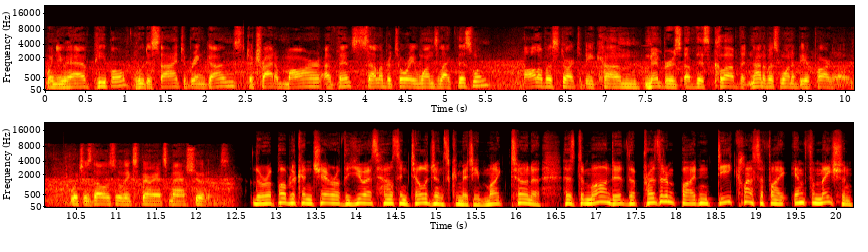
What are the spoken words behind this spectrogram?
when you have people who decide to bring guns to try to mar events, celebratory ones like this one, all of us start to become members of this club that none of us want to be a part of, which is those who have experienced mass shootings. The Republican chair of the U.S. House Intelligence Committee, Mike Turner, has demanded that President Biden declassify information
